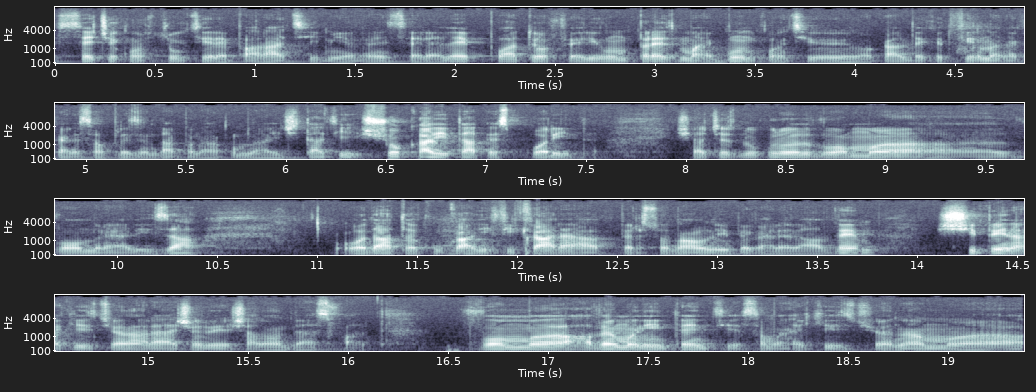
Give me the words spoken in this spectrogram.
SECE Construcții Reparații Mioveni SRL poate oferi un preț mai bun Consiliului Local decât firmele care s-au prezentat până acum la licitații și o calitate sporită. Și acest lucru îl vom, îl vom realiza odată cu calificarea personalului pe care îl avem și prin achiziționarea acelui eșalon de asfalt. Vom, uh, avem în intenție să mai achiziționăm uh,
